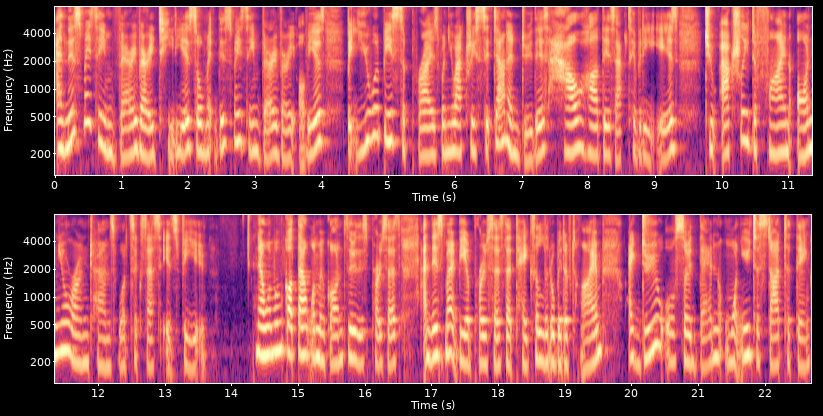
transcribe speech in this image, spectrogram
And this may seem very, very tedious, or may, this may seem very, very obvious, but you would be surprised when you actually sit down and do this how hard this activity is to actually define on your own terms what success is for you. Now, when we've got that, when we've gone through this process, and this might be a process that takes a little bit of time, I do also then want you to start to think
